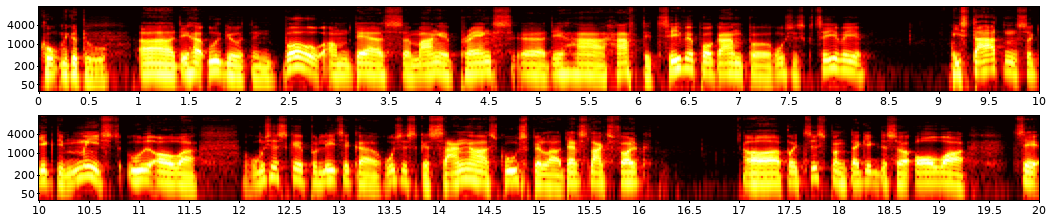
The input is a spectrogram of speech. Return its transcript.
komikerduo. Uh, det har udgivet en bog om deres uh, mange pranks. Uh, det har haft et tv-program på russisk tv. I starten så gik det mest ud over russiske politikere, russiske sanger, skuespillere og den slags folk. Og på et tidspunkt, der gik det så over til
